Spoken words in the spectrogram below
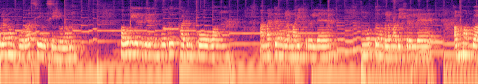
உலகம் பூரா சேவை செய்யணும். பௌதிகத்தில் இருக்கும்போது கடும் கோபம் மற்றவங்களை மதிக்கிறதில்ல மூத்தவங்களை மதிக்கிறதில்ல அம்மா அப்பா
